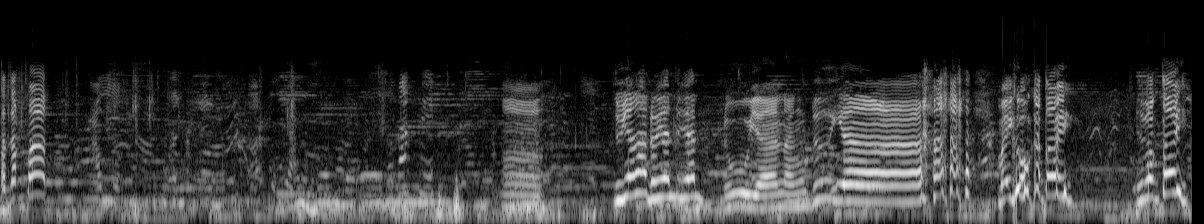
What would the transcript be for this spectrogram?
Kadakpat. Hmm. Duyan na, duyan, duyan. Duyan ang duyan. May go ka, Toy. Isbag, Toy.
